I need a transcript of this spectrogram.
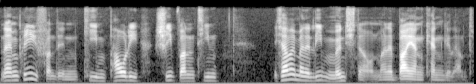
In einem Brief an den Kiem Pauli schrieb Valentin Ich habe meine lieben Münchner und meine Bayern kennengelernt.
